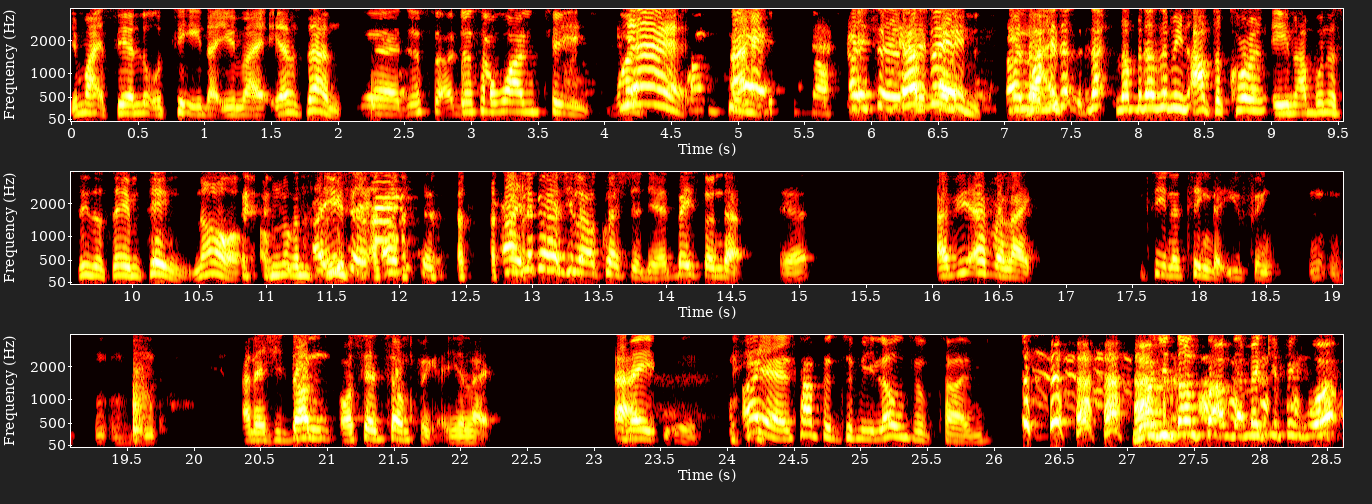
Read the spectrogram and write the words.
you might see a little titty that you like. You understand? yeah, just just a one thing. One, Yeah. one I- thing. is enough. I say, You know I, I'm saying? I, no, but listen, that, that doesn't mean after quarantine I'm gonna see the same thing. No, I'm not gonna Are see you saying? that. I listen. All right, let me ask you a little question, yeah, based on that. Yeah, have you ever like seen a thing that you think, mm-mm, mm-mm, mm-mm, and then she done or said something, and you're like, ah, Maybe. Oh yeah, it's happened to me loads of times. Was you done something that make you think what?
